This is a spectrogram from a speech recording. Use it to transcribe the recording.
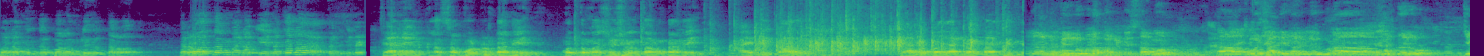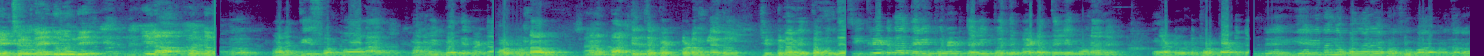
బలం ఉందో బలం లేదో తర్వాత. తర్వాత మనం వెనకల అతనికి చాలా వెనకల సపోర్ట్ ఉంటుంది. మొత్తం అసోసియేషన్ అంతా ఉంటుంది. అవన్నీ కాదు. చాలా బజార్లో ఉండాల్సింది. పేర్లు కూడా ప్రకటిస్తాము కోశాధికారులు కూడా ముగ్గురు జడ్షులకు ఐదు మంది. ఇలా కొంత వాళ్ళని తీసుకొని పోవాలా మనం ఇబ్బంది పెట్టకుంటున్నారు మనం పార్టీలతో పెట్టుకోవడం లేదు చెప్పినాను ఇంతకుముందే సీక్రెట్గా జరిగిపోయినట్టు జరిగిపోయింది బయట తెలియకుండానే అటువంటి పొరపాటు ఏ విధంగా బంగారు వ్యాపారస్తులు బాధపడతారో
